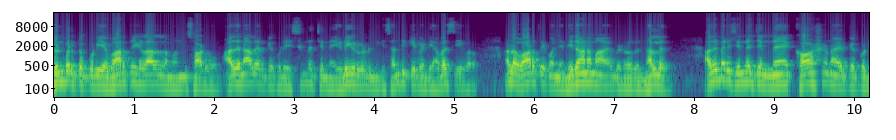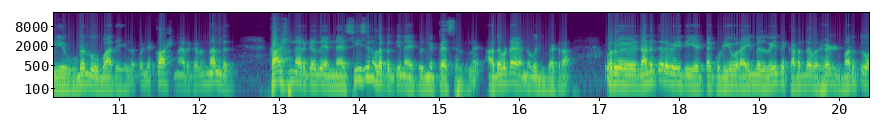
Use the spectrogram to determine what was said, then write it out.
துன்புறுத்தக்கூடிய வார்த்தைகளால் நம்ம வந்து சாடுவோம். அதனால் இருக்கக்கூடிய சின்ன சின்ன இடையூறுகளை நீங்கள் சந்திக்க வேண்டிய அவசியம் வரும். அதில் வார்த்தை கொஞ்சம் நிதானமாக விடுறது நல்லது. அதேமாதிரி சின்ன சின்ன காஷனாக இருக்கக்கூடிய உடல் உபாதைகளில் கொஞ்சம் காஷனாக இருக்கிறது நல்லது. காஷனாக இருக்கிறது என்ன? சீசனலை பற்றி நான் எப்போதுமே பேசுகிறதில்ல அதை விட இன்னும் கொஞ்சம் பெட்டராக ஒரு நடுத்தர வயதை எட்டக்கூடிய ஒரு ஐம்பது வயதை கடந்தவர்கள் மருத்துவ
